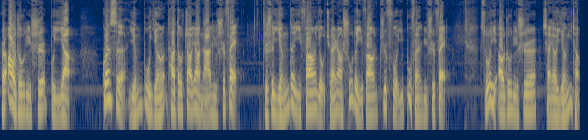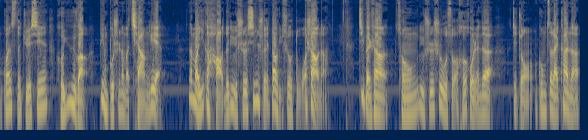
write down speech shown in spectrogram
而澳洲律师不一样。官司赢不赢，他都照样拿律师费，只是赢的一方有权让输的一方支付一部分律师费。所以，澳洲律师想要赢一场官司的决心和欲望并不是那么强烈。那么，一个好的律师薪水到底是有多少呢？基本上，从律师事务所合伙人的这种工资来看呢，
